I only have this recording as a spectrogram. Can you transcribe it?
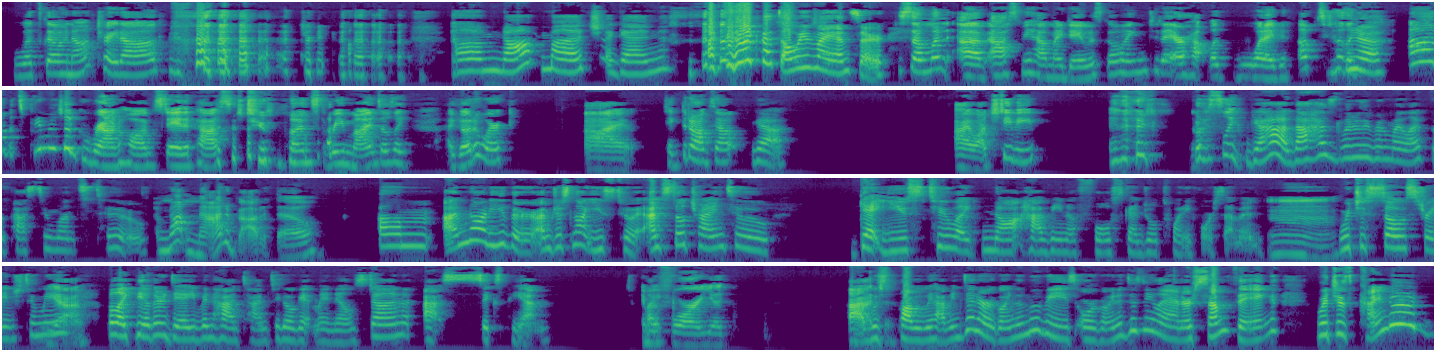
What's going on, Trey Dog? um, not much. Again, I feel like that's always my answer. Someone um, asked me how my day was going today, or how like what I've been up to. Like, yeah. Um, it's pretty much like Groundhog's Day the past two months, three months. I was like, I go to work, I take the dogs out, Yeah. I watch TV, and then I go to sleep. Yeah. That has literally been my life the past two months too. I'm not mad about it though. Um, I'm not either. I'm just not used to it. I'm still trying to get used to like not having a full schedule 24 7 Mm. which is so strange to me Yeah. but like the other day i even had time to go get my nails done at 6 p.m And Like- before you like i was probably having dinner or going to the movies or going to disneyland or something which is kind of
